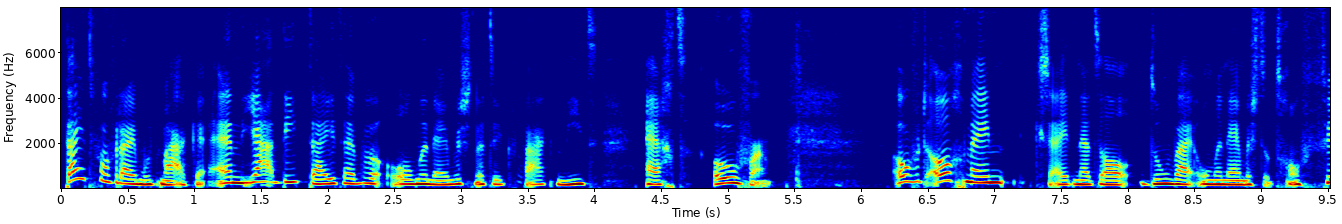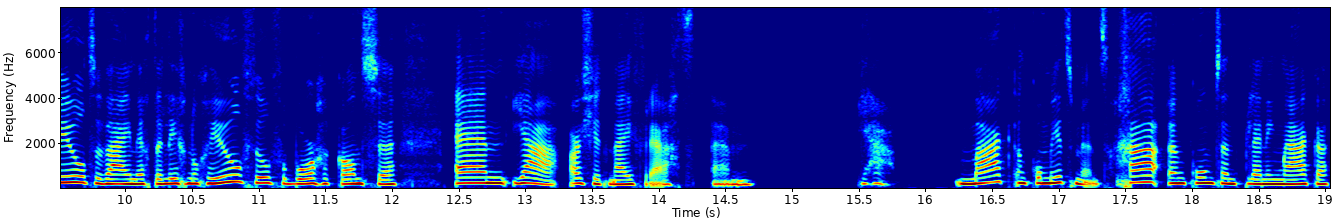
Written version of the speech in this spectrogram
tijd voor vrij moet maken. En ja, die tijd hebben we ondernemers natuurlijk vaak niet echt over. Over het algemeen, ik zei het net al, doen wij ondernemers dat gewoon veel te weinig. Er liggen nog heel veel verborgen kansen. En ja, als je het mij vraagt, um, ja, maak een commitment. Ga een contentplanning maken.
